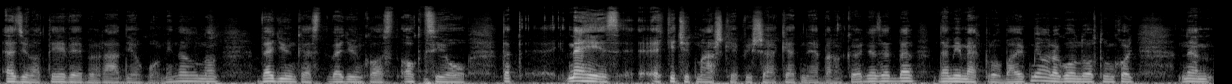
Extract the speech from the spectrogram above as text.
ez jön a tévéből, rádióból, mindenhonnan. Vegyünk ezt, vegyünk azt, akció. Tehát nehéz egy kicsit másképp viselkedni ebben a környezetben, de mi megpróbáljuk. Mi arra gondoltunk, hogy nem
